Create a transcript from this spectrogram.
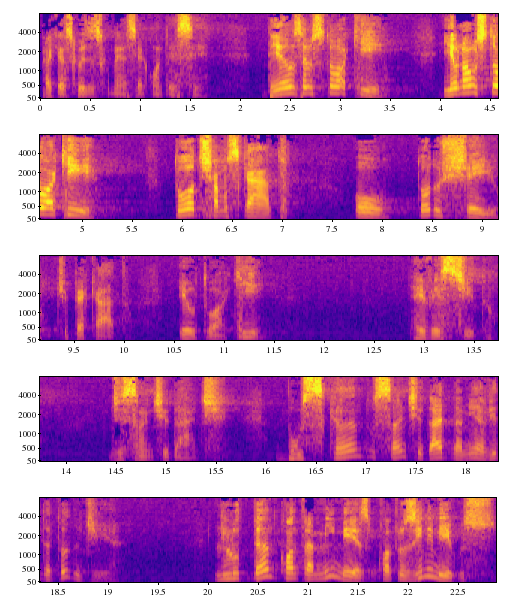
Para que as coisas comecem a acontecer. Deus, eu estou aqui. E eu não estou aqui todo chamuscado ou todo cheio de pecado. Eu estou aqui revestido de santidade, buscando santidade na minha vida todo dia, lutando contra mim mesmo, contra os inimigos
